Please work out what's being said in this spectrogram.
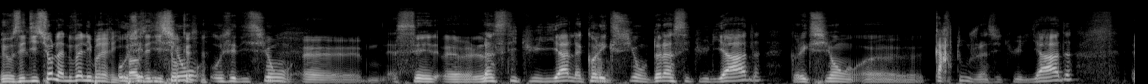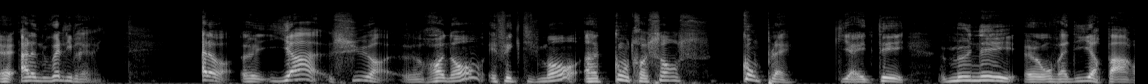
Mais aux éditions de la Nouvelle Librairie, Aux pas éditions, que- aux éditions, euh, c'est euh, l'Institut Iliade, la collection de l'Institut Iliade, collection euh, cartouche de l'Institut Iliade, à la Nouvelle Librairie. Alors, il y a sur Renan, effectivement, un contresens complet qui a été mené, on va dire, par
